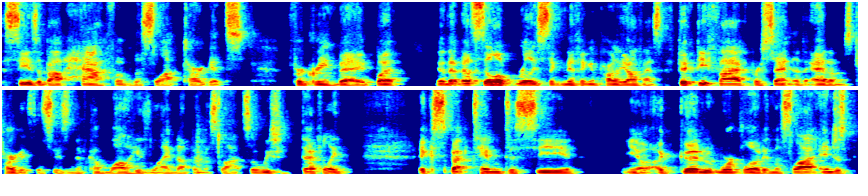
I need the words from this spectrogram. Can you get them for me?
sees about half of the slot targets for Green Bay, but you know, that, that's still a really significant part of the offense. 55% of Adams' targets this season have come while he's lined up in the slot. So we should definitely expect him to see, you know, a good workload in the slot. And just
